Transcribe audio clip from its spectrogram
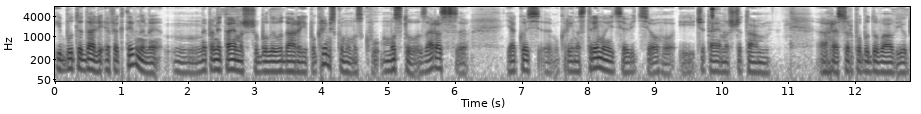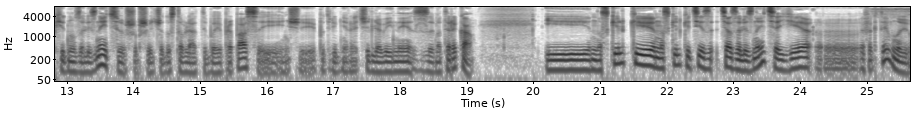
і бути далі ефективними. Ми пам'ятаємо, що були удари і по Кримському Москву, мосту. Зараз е, якось е, Україна стримується від цього і читаємо, що там агресор побудував і обхідну залізницю, щоб швидше доставляти боєприпаси і інші потрібні речі для війни з материка. І наскільки наскільки ці, ця залізниця є е, ефективною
